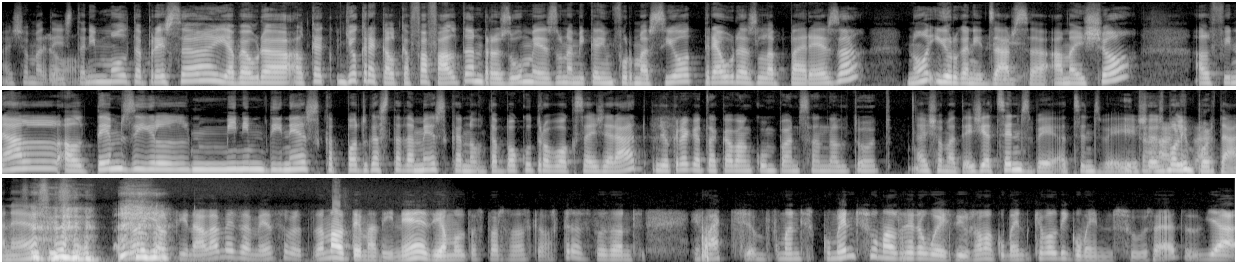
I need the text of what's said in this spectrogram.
Això mateix, Però- tenim molta pressa i a veure... El que, jo crec que el que fa falta, en resum, és una mica d'informació, treure's la peresa no? i organitzar-se. Amb això, al final, el temps i el mínim diners que et pots gastar de més, que no, tampoc ho trobo exagerat, Jo crec que t'acaben compensant del tot. això mateix, i et sents bé, et sents bé, i, I això és molt important, eh? Sí, sí, sí. No, I al final, a més a més, sobretot amb el tema diners, hi ha moltes persones que, ostres, doncs, eh, vaig, començo, començo amb el zero waste. Dius, home, comen què vol dir començo, saps? Ja,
